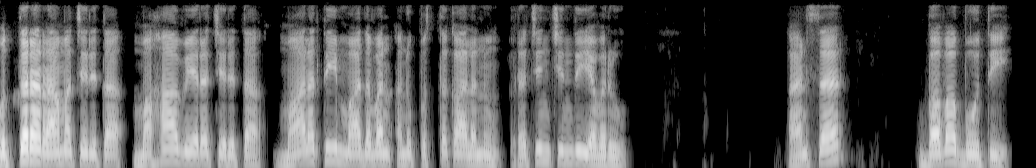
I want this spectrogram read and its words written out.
ఉత్తర రామచరిత మహావీర చరిత మాలతీ మాధవన్ అను పుస్తకాలను రచించింది ఎవరు? ఆన్సర్ భవభూతి.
